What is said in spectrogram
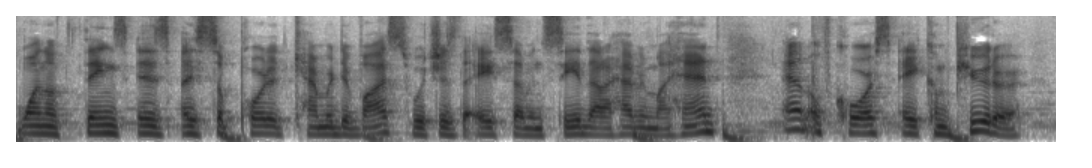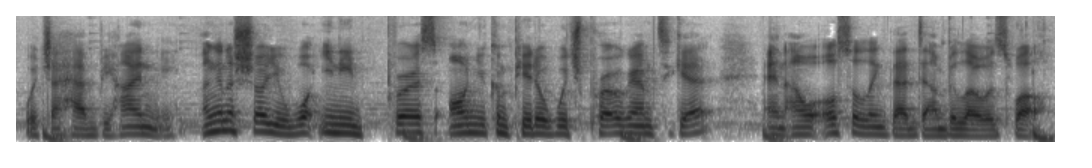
one of the things is a supported camera device, which is the A7C that I have in my hand, and of course a computer which I have behind me. I'm gonna show you what you need first on your computer, which program to get, and I will also link that down below as well.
